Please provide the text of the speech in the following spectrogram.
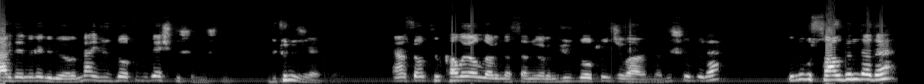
Erdemir'i biliyorum ben %35 düşürmüştüm. Bütün ücretleri. En son Türk Hava Yolları'nda sanıyorum %30 civarında düşürdüler. Şimdi bu salgında da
